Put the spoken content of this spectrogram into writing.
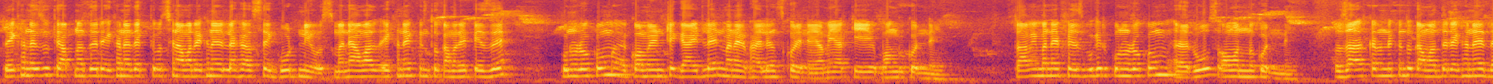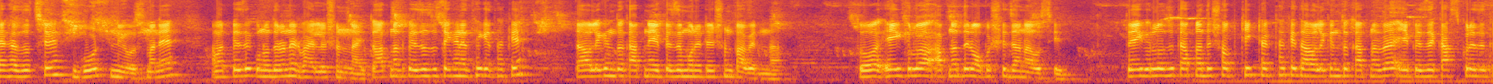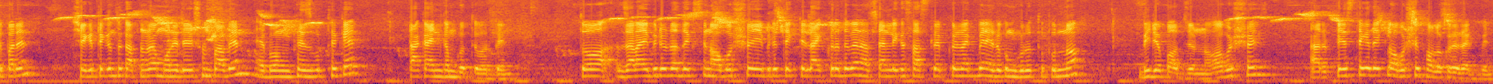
তো এখানে যদি আপনাদের এখানে দেখতে পাচ্ছেন, আমার এখানে লেখা আছে গুড নিউজ মানে আমার এখানে কিন্তু আমার এই পেজে কোনো রকম কমিউনিটি গাইডলাইন মানে ভাইলেন্স করি নাই। আমি আর কি ভঙ্গ করি নাই। তো আমি মানে ফেসবুকের কোনো রকম রুলস অমান্য করি নাই। তো যার কারণে কিন্তু আমাদের এখানে দেখা যাচ্ছে গুড নিউজ মানে আমার পেজে কোনো ধরনের ভাইলেশন নাই। তো আপনার পেজে যদি এখানে থেকে থাকে তাহলে কিন্তু আপনি এই পেজে মনিটেশন পাবেন না। তো এইগুলো আপনাদের অবশ্যই জানা উচিত। তো এইগুলো যদি আপনাদের সব ঠিকঠাক থাকে, তাহলে কিন্তু আপনারা এই পেজে কাজ করে যেতে পারেন। সেক্ষেত্রে কিন্তু আপনারা মনিটাইজেশন পাবেন এবং ফেসবুক থেকে টাকা ইনকাম করতে পারবেন। তো যারা এই ভিডিওটা দেখছেন, অবশ্যই এই ভিডিওতে একটি লাইক করে দেবেন আর চ্যানেলটিকে সাবস্ক্রাইব করে রাখবেন। এরকম গুরুত্বপূর্ণ ভিডিও পাওয়ার জন্য। অবশ্যই। আর পেজ থেকে দেখলে অবশ্যই ফলো করে রাখবেন।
